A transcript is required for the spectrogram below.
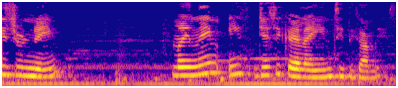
is your name? My name is Jessica Elaine Sid Games.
